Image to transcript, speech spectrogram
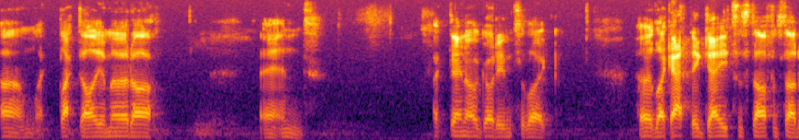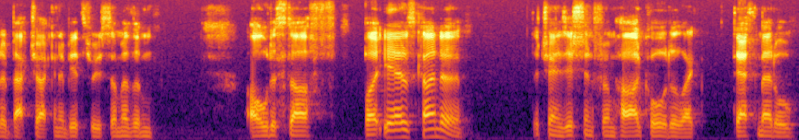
um, like Black Dahlia Murder, and like then I got into like heard like at the gates and stuff, and started backtracking a bit through some of them older stuff. But yeah, it was kind of the transition from hardcore to like death metal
